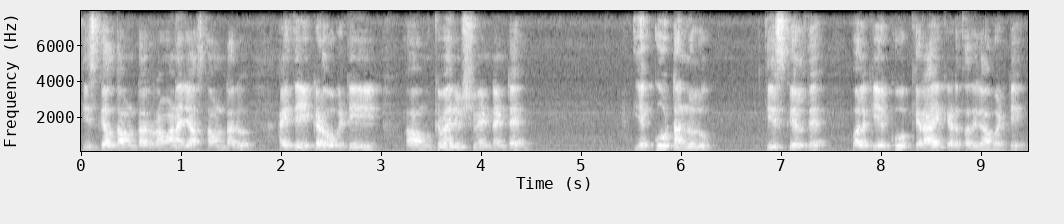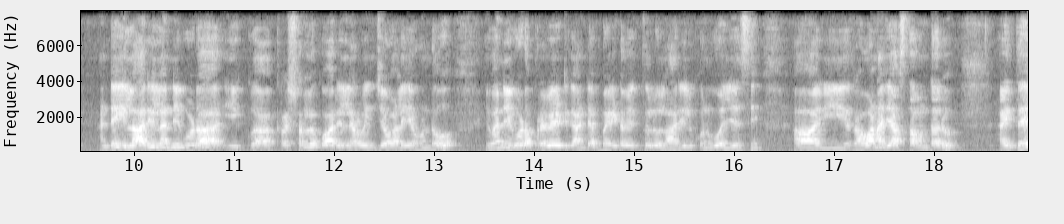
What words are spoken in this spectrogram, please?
తీసుకెళ్తూ ఉంటారు రవాణా చేస్తూ ఉంటారు. అయితే ఇక్కడ ఒకటి ముఖ్యమైన విషయం ఏంటంటే ఎక్కువ టన్నులు తీసుకెళ్తే వాళ్ళకి ఎక్కువ కిరాయి కెడుతుంది కాబట్టి అంటే ఈ లారీలన్నీ కూడా ఈ క- క్రషర్లో క్వారీలు నిర్వహించే వాళ్ళే ఉండవు. ఇవన్నీ కూడా ప్రైవేట్గా అంటే బయట వ్యక్తులు లారీలు కొనుగోలు చేసి ఈ రవాణా చేస్తూ ఉంటారు. అయితే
